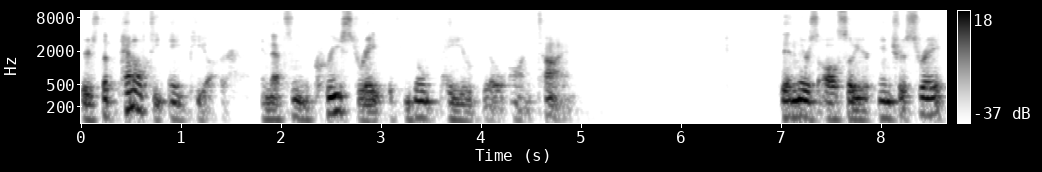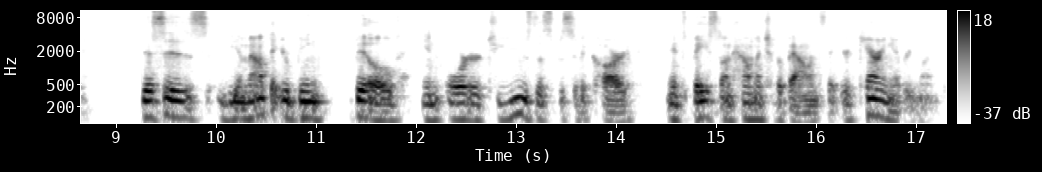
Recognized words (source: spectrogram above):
There's the penalty APR, and that's an increased rate if you don't pay your bill on time. Then there's also your interest rate. This is the amount that you're being billed in order to use the specific card, and it's based on how much of a balance that you're carrying every month.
